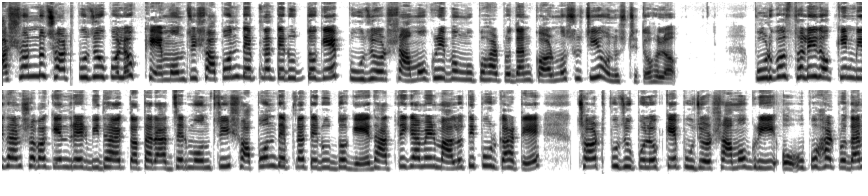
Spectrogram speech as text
আসন্ন ছট পুজো উপলক্ষে মন্ত্রী স্বপন দেবনাথের উদ্যোগে পুজোর সামগ্রী এবং উপহার প্রদান কর্মসূচি অনুষ্ঠিত হলো। পূর্বস্থলী দক্ষিণ বিধানসভা কেন্দ্রের বিধায়ক তথা রাজ্যের মন্ত্রী স্বপন দেবনাথের উদ্যোগে ধাত্রীগ্রামের মালতীপুর ঘাটে ছট পুজো উপলক্ষে পুজোর সামগ্রী ও উপহার প্রদান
